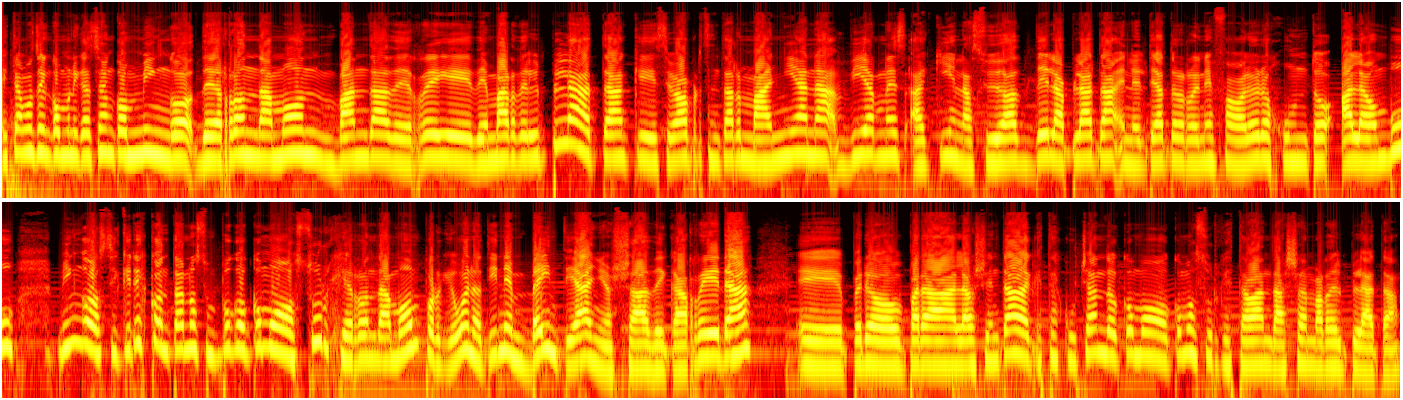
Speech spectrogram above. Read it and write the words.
Estamos en comunicación con Mingo de Rondamón, banda de reggae de Mar del Plata, que se va a presentar mañana viernes aquí en la ciudad de La Plata, en el Teatro René Favaloro junto a la Ombú. Mingo, si querés contarnos un poco cómo surge Rondamón, porque bueno, tienen 20 años ya de carrera, eh, pero para la oyentada que está escuchando, ¿cómo, ¿cómo surge esta banda allá en Mar del Plata?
